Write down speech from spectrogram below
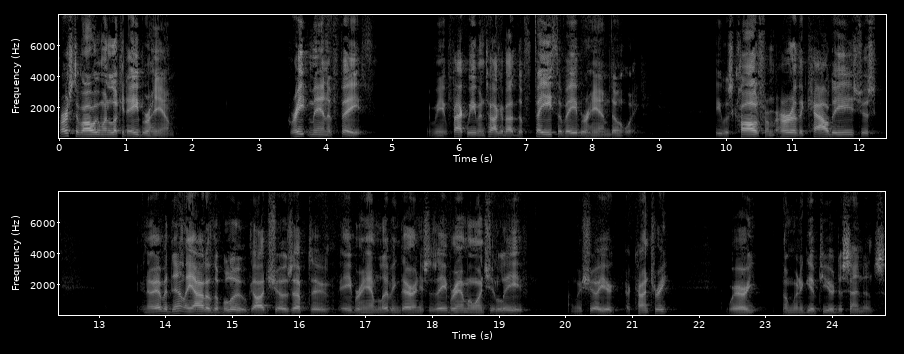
First of all, we want to look at Abraham, great man of faith. In fact, we even talk about the faith of Abraham, don't we? He was called from Ur of the Chaldees, just you know, evidently out of the blue, God shows up to Abraham living there and he says, Abraham, I want you to leave. I'm going to show you a country where I'm going to give to your descendants.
